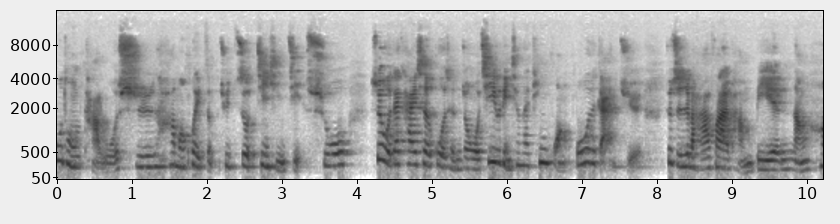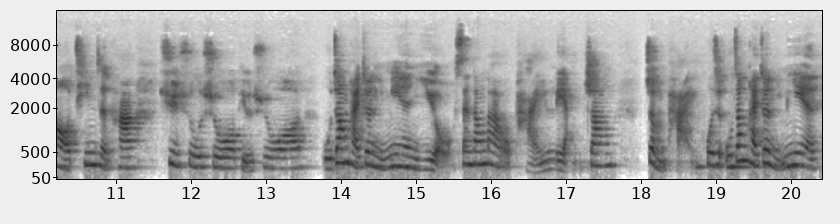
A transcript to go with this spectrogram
不同塔罗师他们会怎么去做进行解说？所以我在开车过程中，我其实有点像在听广播的感觉，就只是把它放在旁边，然后听着他叙述说，比如说五张牌阵里面有三张大牌，两张正牌，或者五张牌阵里面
